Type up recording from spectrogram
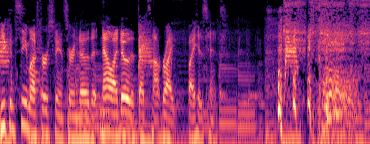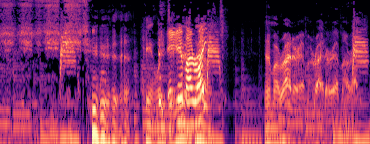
You can see my first answer and know that now I know that that's not right by his hint. Can't wait to A- hear am I right? now. Am I right or am I right or am I right?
